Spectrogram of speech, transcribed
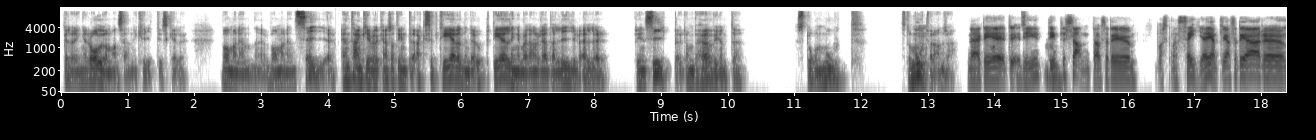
spelar ingen roll om man sen är kritisk eller vad man, än, vad man än säger. En tanke är väl kanske att inte acceptera den där uppdelningen mellan att rädda liv eller principer. De behöver ju inte stå mot, stå mot mm. varandra. Nej, det är, det, det är, det är mm. intressant. Alltså det, vad ska man säga egentligen? Alltså det, är, eh,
